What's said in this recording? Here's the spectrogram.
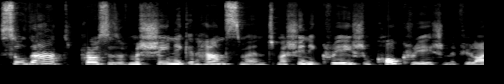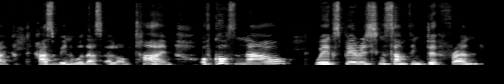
So that process of machinic enhancement machinic creation co-creation if you like has been with us a long time. Of course now we're experiencing something different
